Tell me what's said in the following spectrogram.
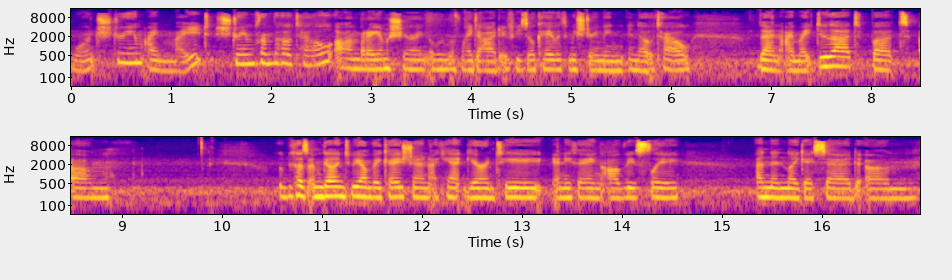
won't stream. I might stream from the hotel, um, but I am sharing a room with my dad. If he's okay with me streaming in the hotel, then I might do that, but um, because I'm going to be on vacation, I can't guarantee anything, obviously. And then, like I said, um,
